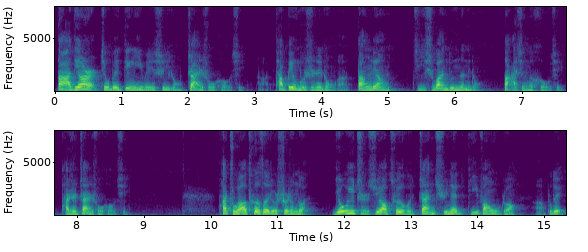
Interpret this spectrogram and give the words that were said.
大第二就被定义为是一种战术核武器啊，它并不是那种啊当量几十万吨的那种。大型的核武器，它是战术核武器。它主要特色就是射程短，由于只需要摧毁战区内的敌方武装啊部队，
